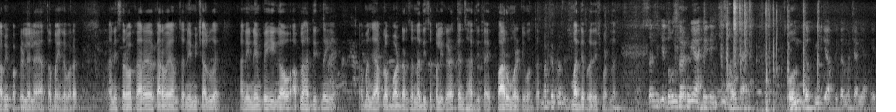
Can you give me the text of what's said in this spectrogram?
आम्ही पकडलेला आहे आता महिनाभरात. आणि सर्व कार कारवाई आमचं नेहमी चालू आहे. आणि नेमकं ही गाव आपल्या हद्दीत नाही आहे. म्हणजे आपलं बॉर्डरचं नदीचं पलीकडे आहे, त्यांच्या हद्दीत आहे पार उमरटी म्हणतात. मध्य प्रदेश मध्य प्रदेशमधलं आहे. सर ही जे दोन जखमी आहेत त्यांची नावं काय दोन जखमी जे आपले कर्मचारी आहेत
